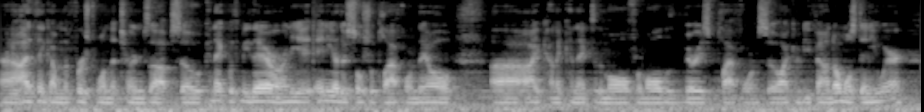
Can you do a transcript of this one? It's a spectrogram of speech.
Uh, I think I'm the first one that turns up. So connect with me there or any any other social platform. They all uh, I kind of connect to them all from all the various platforms, so I can be found almost anywhere.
